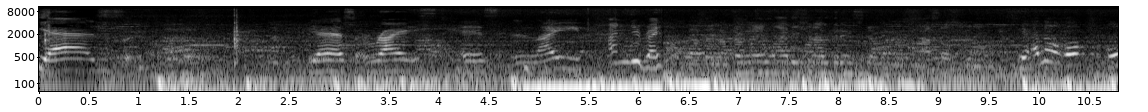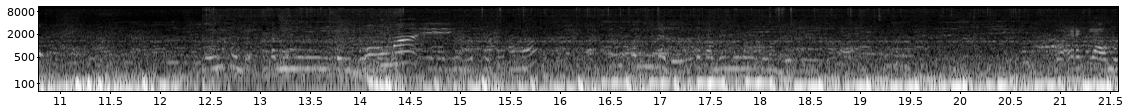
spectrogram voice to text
Yes. Yes, rice is life. Ano yung rice? Kung may mga additional drinks yung mga soft drinks. Yeah, ano ako? Coke. Oo nga eh. Ano? Kanina doon, katabi mo ng table. reklamo.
